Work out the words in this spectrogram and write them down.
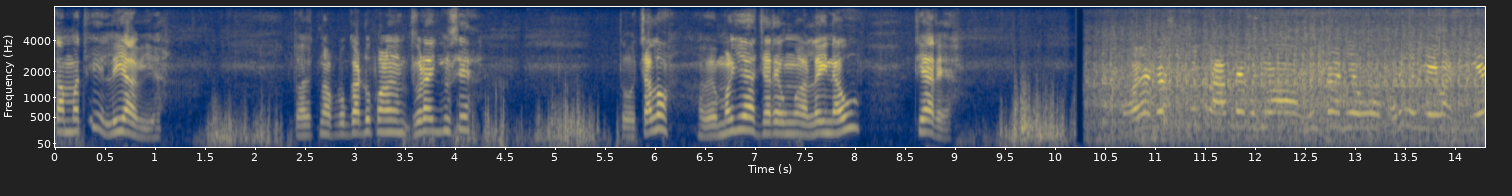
કામમાંથી લઈ આવીએ. તો આ રીતનું આપણું ગાડું પણ જોડાઈ ગયું છે. તો ચાલો, હવે મળીએ જ્યારે હું આ લઈને આવું ત્યારે હવે દર્શક મિત્રો આપણે એવા છીએ.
